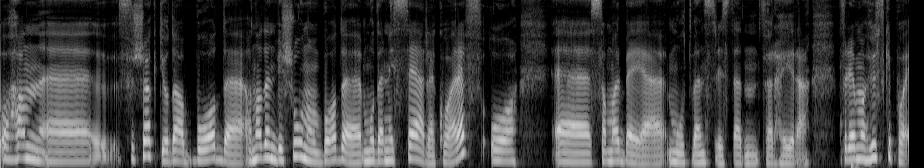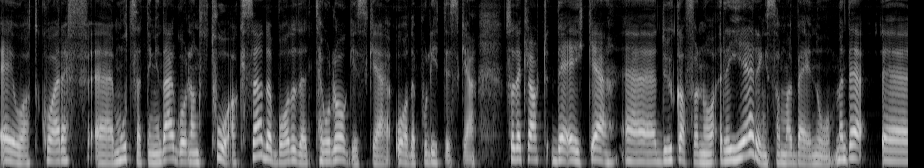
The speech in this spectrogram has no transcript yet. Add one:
Og han eh, forsøkte jo da både Han hadde en visjon om både modernisere KrF og eh, samarbeide mot venstre istedenfor høyre. For det man må huske på er jo at KrF, eh, motsetningen der, går langs to akser. Det er både det teologiske og det politiske. Så det er klart, det er ikke eh, duka for noe regjeringssamarbeid nå. men det Eh,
